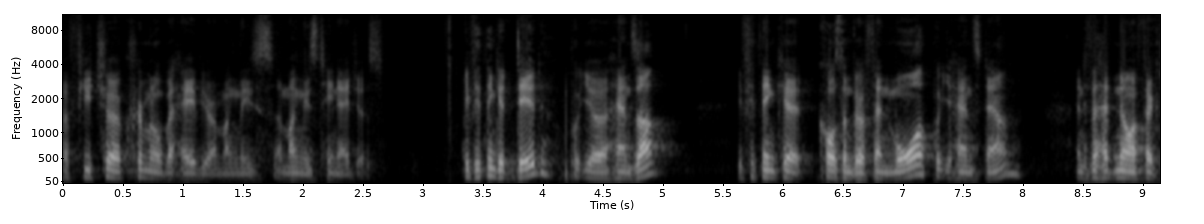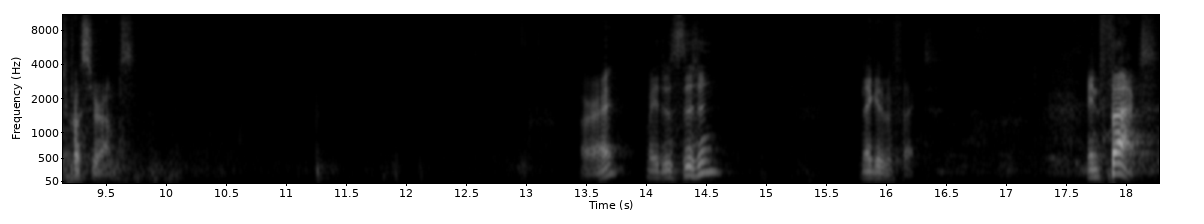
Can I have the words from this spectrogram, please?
of future criminal behavior among these among these teenagers? If you think it did, put your hands up. If you think it caused them to offend more, put your hands down. And if it had no effect, cross your arms. All right, made a decision. Negative effect. In fact,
